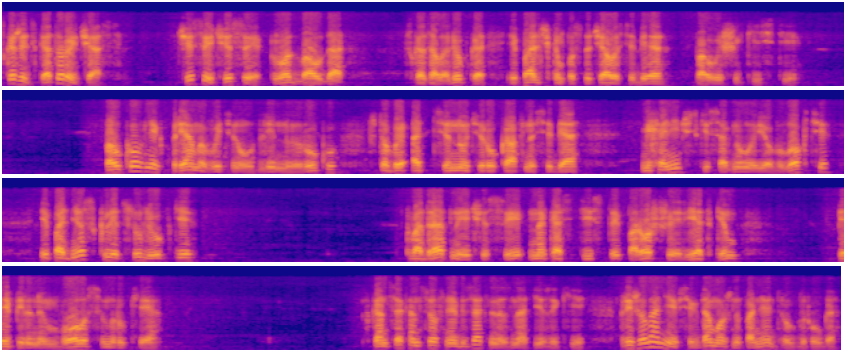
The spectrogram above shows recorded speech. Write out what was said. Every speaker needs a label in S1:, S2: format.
S1: Скажите, который час?» «Часы, часы, вот балда», — сказала Любка и пальчиком постучала себе повыше кисти. Полковник прямо вытянул длинную руку, чтобы оттянуть рукав на себя, механически согнул ее в локте и поднес к лицу Любки квадратные часы на костистой, поросшей редким пепельным волосом руке. Конце концов, не обязательно знать языки. При желании всегда можно понять друг друга.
